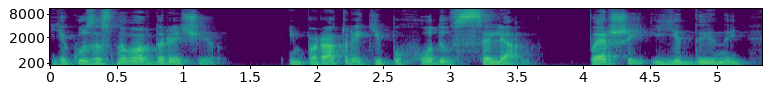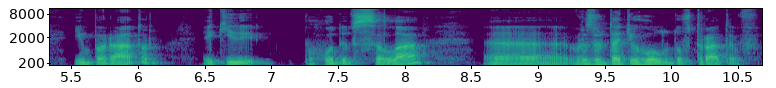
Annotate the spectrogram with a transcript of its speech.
яку заснував, до речі, імператор, який походив з селян. Перший і єдиний імператор, який походив з села, е, в результаті голоду втратив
